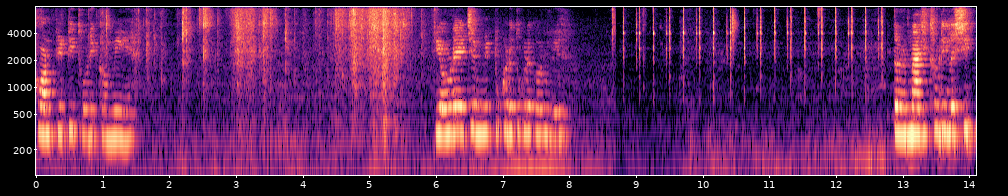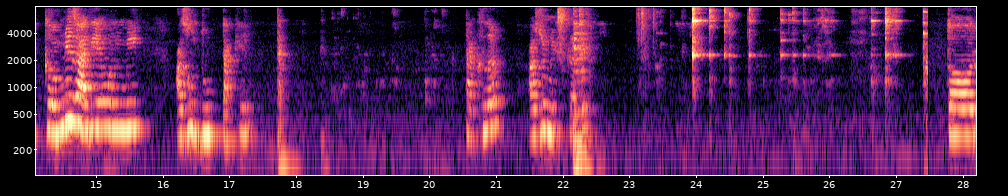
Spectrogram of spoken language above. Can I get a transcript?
क्वांटिटी थोडी कमी आहे एवढे याचे मी तुकडे तुकडे करून घेईल तर माझी थोडी लशी कमी झाली आहे म्हणून मी अजून दूध टाकेल। टाकलं? अजून मिक्स करेल. तर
